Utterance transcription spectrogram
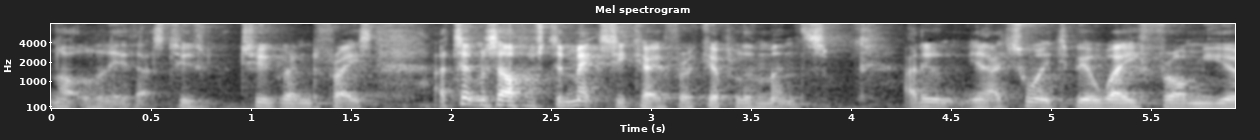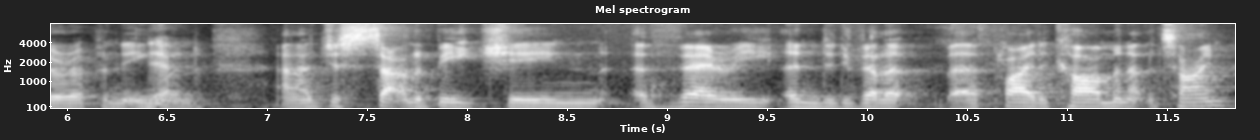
Not live. That's too too grand a phrase. I took myself off to Mexico for a couple of months. I didn't, you know, I just wanted to be away from Europe and England, and I just sat on a beach in a very underdeveloped uh, Playa del Carmen at the time.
